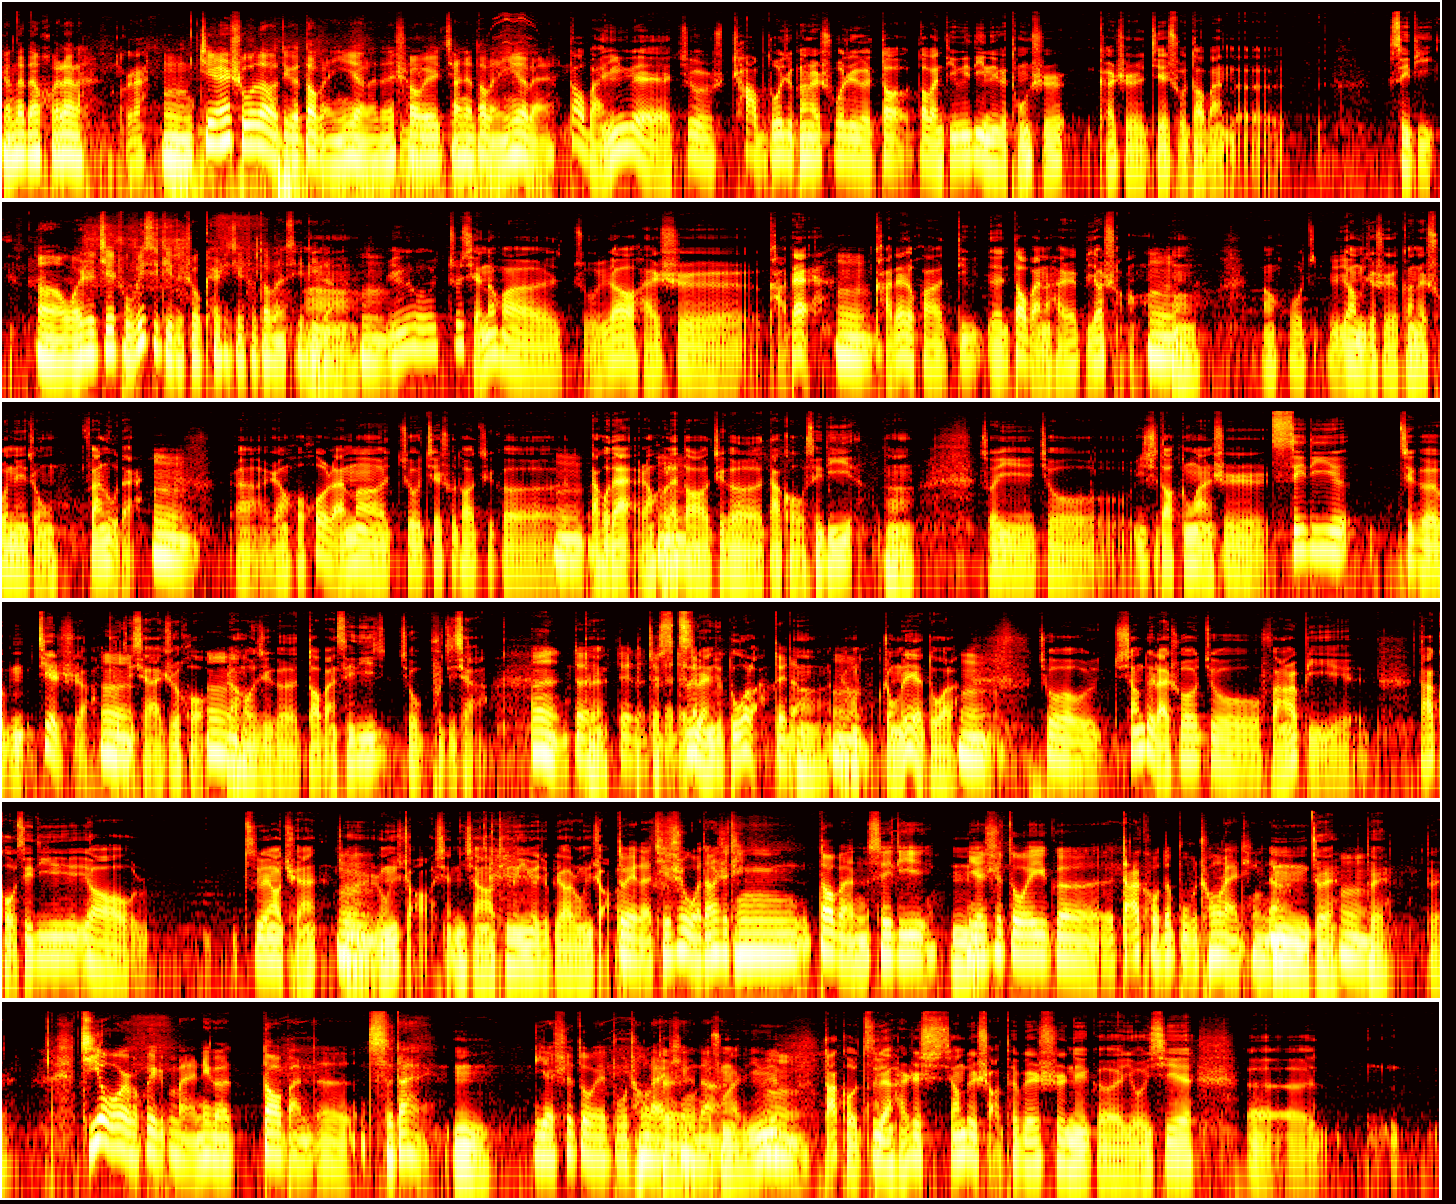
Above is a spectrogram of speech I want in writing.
行，那咱回来了。回来。嗯，既然说到这个盗版音乐了，咱稍微讲讲盗版音乐呗。盗版音乐就是差不多，就刚才说这个盗盗版 DVD 那个同时开始接触盗版的 CD 嗯、我是接触 VCD 的时候开始接触盗版 CD 的。啊，嗯因为之前的话主要还是卡带，嗯卡带的话 D 呃盗版的还是比较少，嗯嗯，然后就要么就是刚才说那种翻录带。嗯。啊，然后后来嘛，就接触到这个嗯。打口袋，然后后来嗯。到这个打口 CD，嗯，所以就一直到很晚是 CD 这个嗯介质啊普及嗯起来之后，嗯。然后这个盗版 CD 就普及起来了，嗯，对对对的就对的资源就多了，对的。嗯，然后嗯。种类也多了，嗯。就相对来说就反而比打口 CD 要资源要全，就嗯容易找。想你想要听的音乐就比较容易找。对的，其实我当时听盗版 CD 嗯，也是作为一个打口的补充来听的。嗯，对嗯，对对，极偶尔会买那个盗版的磁带，嗯，也是作为补充来，听的补。充来听，因为嗯打口资源还是相对少，特别是那个有一些呃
